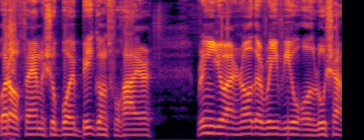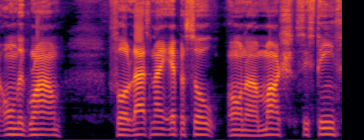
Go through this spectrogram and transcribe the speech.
What up, fam? It's your boy Big Guns for Hire, bringing you another review of Lucha Underground for last night episode on uh, March 16th.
